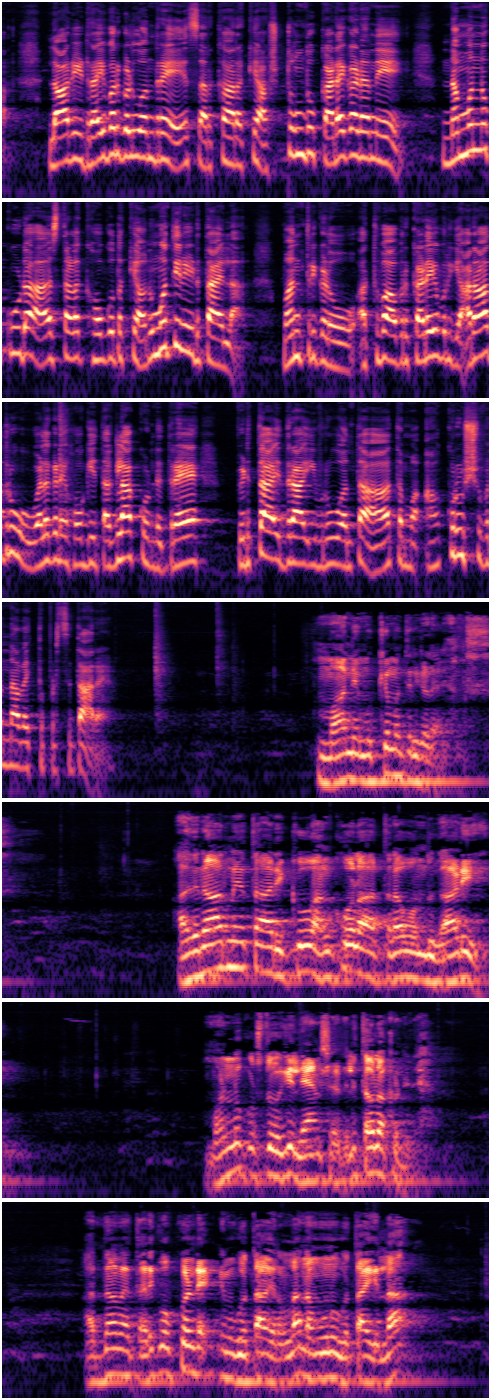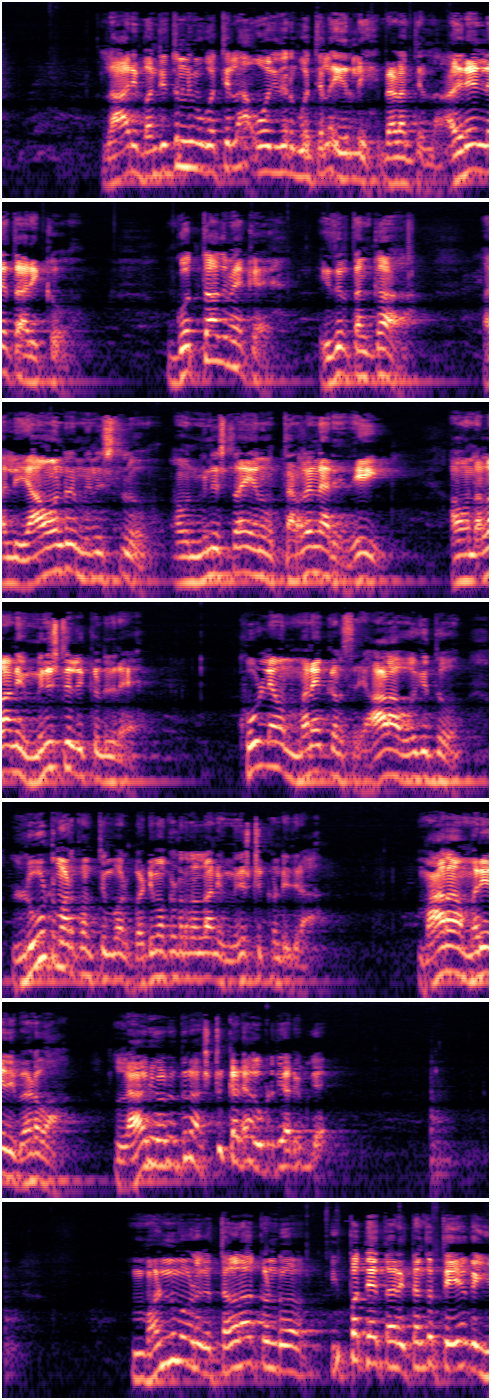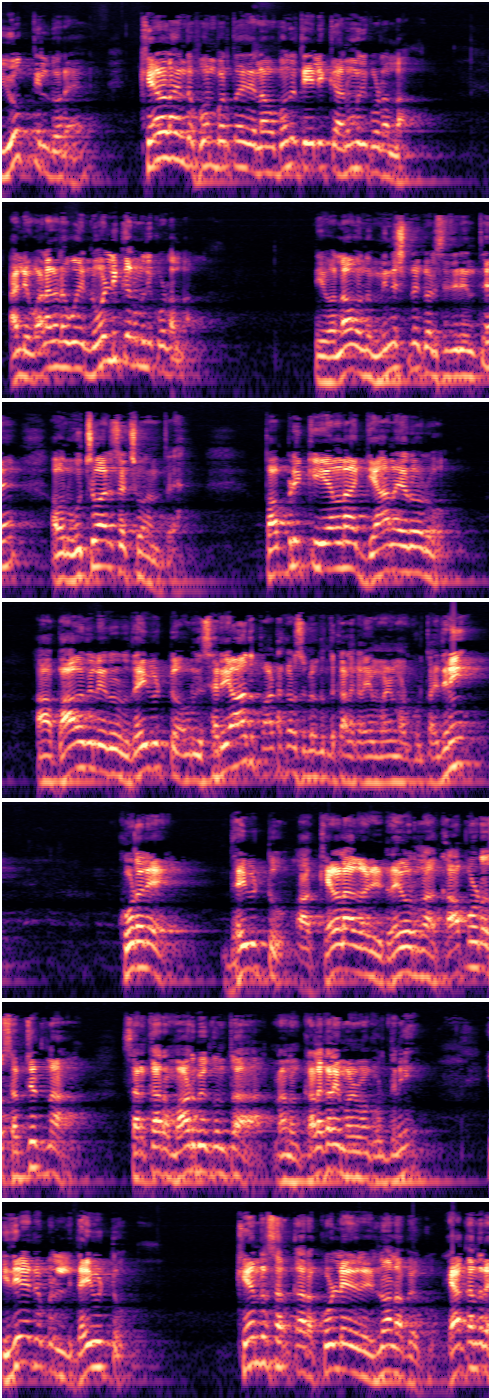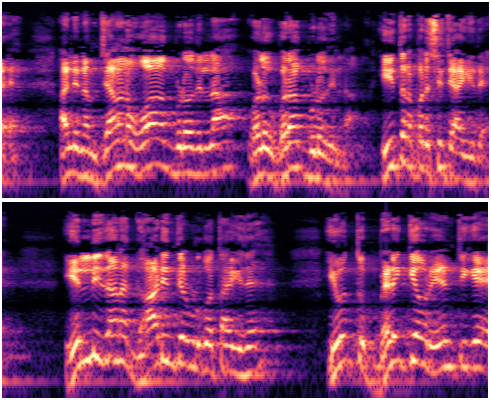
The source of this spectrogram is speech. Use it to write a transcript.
ಲಾರಿ ಡ್ರೈವರ್ಗಳು ಅಂದರೆ ಸರ್ಕಾರಕ್ಕೆ ಅಷ್ಟೊಂದು ಕಡೆಗಣನೆ. ನಮ್ಮನ್ನು ಕೂಡ ಸ್ಥಳಕ್ಕೆ ಹೋಗೋದಕ್ಕೆ ಅನುಮತಿ ನೀಡ್ತಾ ಇಲ್ಲ. ಮಂತ್ರಿಗಳು ಅಥವಾ ಅವರ ಕಡೆಯವರು ಯಾರಾದರೂ ಒಳಗಡೆ ಹೋಗಿ ತಗ್ಲಾಕೊಂಡಿದ್ರೆ ಬಿಡ್ತಾ ಇದ್ರಾ ಇವರು ಅಂತ ತಮ್ಮ ಆಕ್ರೋಶವನ್ನ ವ್ಯಕ್ತಪಡಿಸಿದ್ದಾರೆ. ಮಾನ್ಯ ಮುಖ್ಯಮಂತ್ರಿಗಳೇ, ಹದಿನಾರನೇ ತಾರೀಕು ಅಂಕೋಲ ಹತ್ರ ಒಂದು ಗಾಡಿ ಮಣ್ಣು ಕುಸಿದು ಹೋಗಿ ಲ್ಯಾಂಡ್ ಸೈಡಲ್ಲಿ ತವಲಾಕೊಂಡಿದೆ. ಹದಿನಾರನೇ ತಾರೀಕು ಒಪ್ಕೊಂಡೆ, ನಿಮ್ಗೆ ಗೊತ್ತಾಗಿರಲ್ಲ ನಮಗೂ ಗೊತ್ತಾಗಿಲ್ಲ. ಲಾರಿ ಬಂದಿದ್ದು ನಿಮ್ಗೆ ಗೊತ್ತಿಲ್ಲ, ಹೋಗಿದ್ರು ಗೊತ್ತಿಲ್ಲ, ಇರಲಿ, ಬೇಡ ಅಂತಿಲ್ಲ. ಹದಿನೇಳನೇ ತಾರೀಕು, ಗೊತ್ತಾದ ಮೇಕೆ ಇದ್ರ ತನಕ ಅಲ್ಲಿ ಯಾವನ್ರಿ ಮಿನಿಸ್ಟ್ರು ಅವನ ಮಿನಿಸ್ಟ್ರ ಏನು ತರಲೇನಾರಿ ರೀ? ಅವನ್ನೆಲ್ಲ ನೀವು ಮಿನಿಸ್ಟ್ರಲ್ಲಿ ಇಟ್ಕೊಂಡಿದ್ರೆ ಕೂಡಲೇ ಅವನ ಮನೆಗೆ ಕಳಿಸ್ರಿ. ಆಳ ಹೋಗಿದ್ದು ಲೂಟ್ ಮಾಡ್ಕೊಂಡು ತಿಂಬೋರು ಬಡ್ಡಿ ಮಕ್ಕಳನ್ನೆಲ್ಲ ನೀವು ಮಿನಿಸ್ಟ್ರಿ ಇಟ್ಕೊಂಡಿದ್ದೀರಾ? ಮಾನ ಮರ್ಯಾದೆ ಬೇಡವಾ? ಲಾರಿ ಅವ್ರದ್ರೆ ಅಷ್ಟು ಕಡೆ ಆಗ್ಬಿಡ್ತೀಯ ನಿಮಗೆ? ಮಣ್ಣು ಮೊಳಗೆ ತಗಲಾಕೊಂಡು ಇಪ್ಪತ್ತೈದು ತಾರೀಕು ತನಕ ಯೋಗ ಯೋಗ್ತಿಲ್ದವ್ರೆ. ಕೇರಳದಿಂದ ಫೋನ್ ಬರ್ತಾ ಇದೆ, ನಾವು ಬಂದು ತೇಲಿಕ್ಕೆ ಅನುಮತಿ ಕೊಡಲ್ಲ. ಅಲ್ಲಿ ಒಳಗಡೆ ಹೋಗಿ ನೋಡಲಿಕ್ಕೆ ಅನುಮತಿ ಕೊಡಲ್ಲ. ನೀವೆಲ್ಲ ಒಂದು ಮಿನಿಸ್ಟರ್ ಕಳಿಸಿದಿರಿ ಅಂತೆ ಅವನು ಉಚ್ಚುವಾರಿ ಸಚಿವ ಅಂತೆ. ಪಬ್ಲಿಕ್ ಏನ ಜ್ಞಾನ ಇರೋರು, ಆ ಭಾಗದಲ್ಲಿರೋರು ದಯವಿಟ್ಟು ಅವ್ರಿಗೆ ಸರಿಯಾದ ಪಾಠ ಕಲಿಸಬೇಕು ಅಂತ ಕಳಕಳಿ ಮನೆ ಮಾಡಿಕೊಡ್ತಾ ಇದ್ದೀನಿ. ಕೂಡಲೇ ದಯವಿಟ್ಟು ಆ ಕೇರಳ ಗಾಡಿ ಡ್ರೈವರ್ನ ಕಾಪಾಡೋ ಸಬ್ಜೆಕ್ಟ್ನ ಸರ್ಕಾರ ಮಾಡಬೇಕು ಅಂತ ನಾನು ಕಳಕಳಿ ಮಾಡಿ ಮಾಡಿಕೊಡ್ತೀನಿ. ಇದೇ ರೀತಿಯಲ್ಲಿ ದಯವಿಟ್ಟು ಕೇಂದ್ರ ಸರ್ಕಾರ ಕೂಡಲೇ ಇನ್ವಾಲ್ವ್ ಆಗಬೇಕು. ಯಾಕಂದ್ರೆ ಅಲ್ಲಿ ನಮ್ಮ ಜನನ ಹೋಗಕ್ ಬಿಡೋದಿಲ್ಲ ಒಳಗೆ ಬರೋಕ್ ಬಿಡೋದಿಲ್ಲ. ಈ ಥರ ಪರಿಸ್ಥಿತಿ ಆಗಿದೆ. ಎಲ್ಲಿದಾನ ಗಾಡಿ ಅಂತ ಹೇಳ್ಬಿಟ್ಟು ಗೊತ್ತಾಗಿದೆ. ಇವತ್ತು ಬೆಳಗ್ಗೆ ಅವ್ರ ಹೆಂಡತಿಗೆ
